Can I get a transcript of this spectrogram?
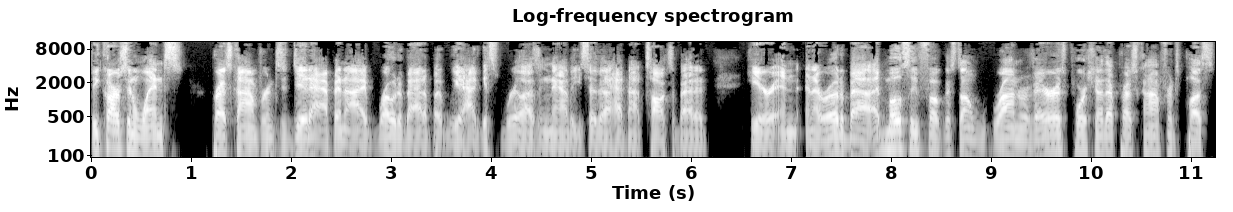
The Carson Wentz press conference it did happen. I wrote about it, but we I guess realizing now that you said that I had not talked about it here, and and I wrote about. I mostly focused on Ron Rivera's portion of that press conference, plus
